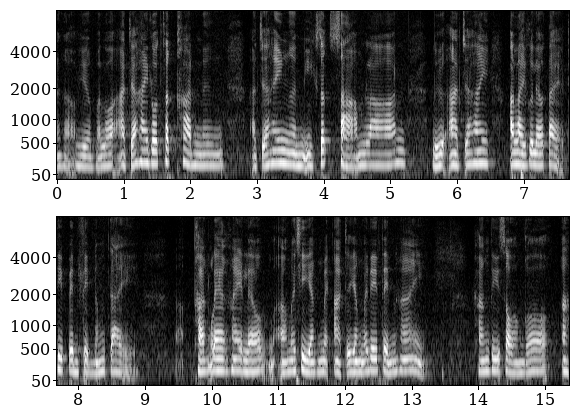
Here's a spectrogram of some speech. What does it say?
นะคะเอาเหยื่อมาล่ออาจจะให้รถสักคันหนึ่ง อาจจะให้เงินอีกสักสามล้าน หรืออาจจะให้อะไรก็แล้วแต่ที่เป็นสินน้ำใจ ครั้งแรกให้แล้วอ่าแม่ใชียังไม่อาจจะยังไม่ได้เต็นให้ ครั้งที่สองก็อะ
